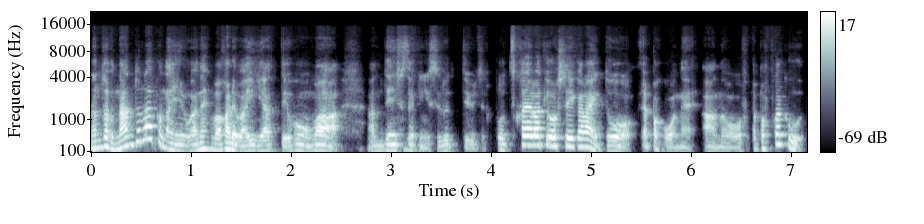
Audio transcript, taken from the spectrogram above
なんとなく、なんとなく内容がね、分かればいいやっていう本は、あの電子書籍にするっていう、こう使い分けをしていかないと、やっぱこうね、あの、やっぱ深く考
